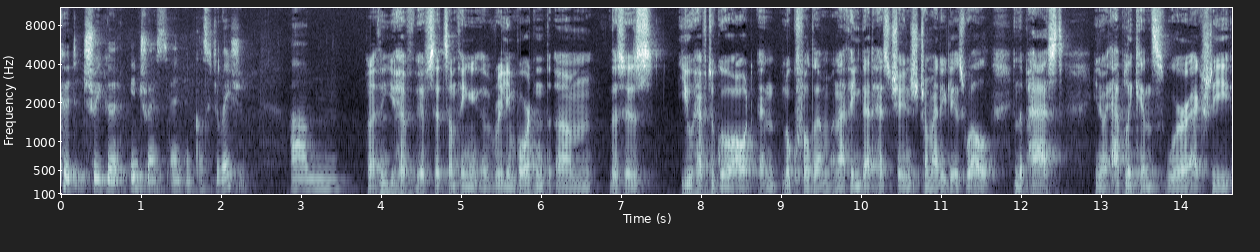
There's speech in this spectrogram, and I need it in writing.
could trigger interest and, and consideration. Um, but I think you have you have said something uh, really important. Um, this is you have to go out and look for them. And I think that has changed dramatically as well. In the past, you know, applicants were actually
